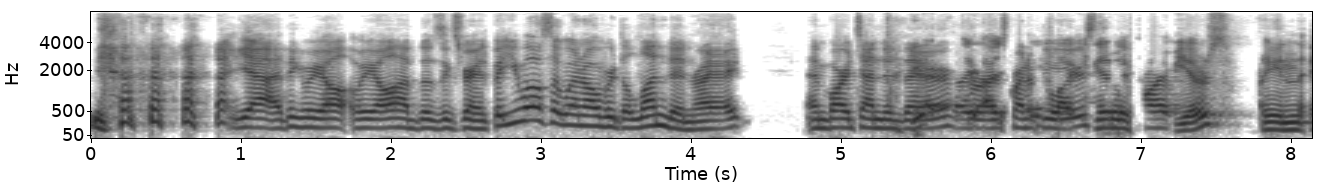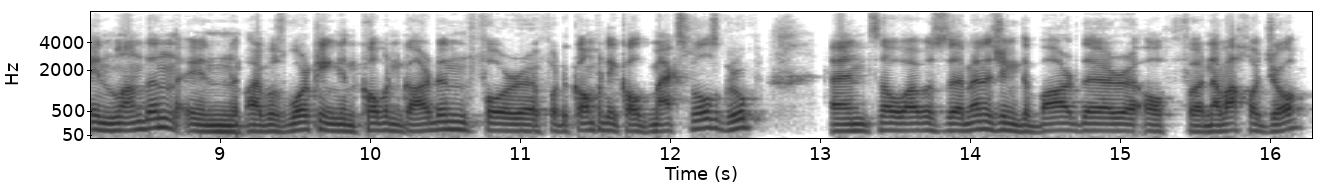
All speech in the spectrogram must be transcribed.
yeah, I think we all we all have those experiences. But you also went over to London, right? And bartended there yeah, for I, quite a few like years. Nearly five years in in London. In I was working in Covent Garden for uh, for the company called Maxwell's Group, and so I was uh, managing the bar there of uh, Navajo Joe,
